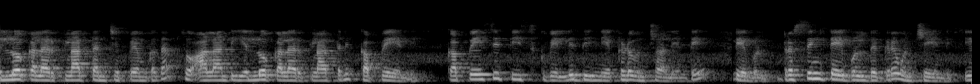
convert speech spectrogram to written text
ఎల్లో కలర్ క్లాత్ అని చెప్పాం కదా. సో అలాంటి ఎల్లో కలర్ క్లాత్ని కప్పేయండి. కప్పేసి తీసుకువెళ్ళి దీన్ని ఎక్కడ ఉంచాలి అంటే టేబుల్ డ్రెస్సింగ్ టేబుల్ దగ్గర ఉంచేయండి. ఈ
